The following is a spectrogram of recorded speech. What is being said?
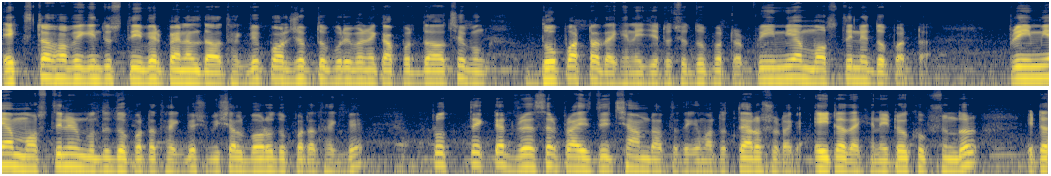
এক্সট্রাভাবে কিন্তু স্লিভের প্যানেল দেওয়া থাকবে। পর্যাপ্ত পরিমাণে কাপড় দেওয়া আছে এবং দোপাট্টা দেখেন, এই যেটা হচ্ছে দোপাট্টা। প্রিমিয়াম মস্তিনের দোপাট্টা। প্রিমিয়াম মস্তিনের মধ্যে দোপাট্টা থাকবে, বিশাল বড় দোপাট্টা থাকবে। প্রত্যেকটা ড্রেসের প্রাইস দিচ্ছে আমরা আপনাদেরকে মাত্র তেরোশো টাকা। এইটা দেখেন, এটাও খুব সুন্দর। এটা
